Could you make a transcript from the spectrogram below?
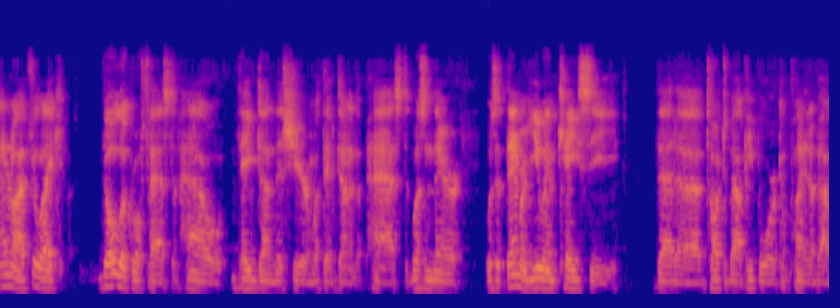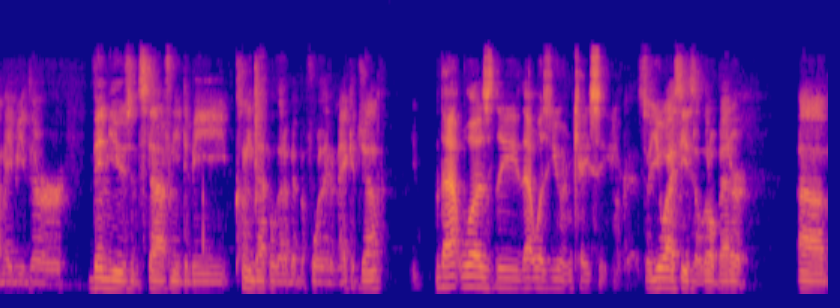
I don't know. I feel like go look real fast of how they've done this year and what they've done in the past. It wasn't there. Was it them or UMKC that uh, talked about people were complaining about maybe their venues and stuff need to be cleaned up a little bit before they would make a jump? That was the that was UMKC. So UIC is a little better. Um,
